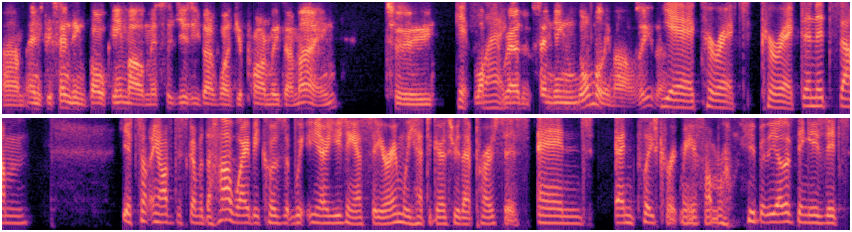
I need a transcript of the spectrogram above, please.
Um, and if you're sending bulk email messages, you don't want your primary domain to get flagged rather than sending normal emails either. Yeah, correct, correct. And it's um yeah, it's something I've discovered the hard way because we, you know, using our CRM, we had to go through that process. And and please correct me if I'm wrong here, but the other thing is it's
